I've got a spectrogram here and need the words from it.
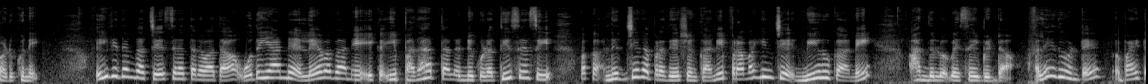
పడుకునే ఈ విధంగా చేసిన తర్వాత ఉదయాన్నే లేవగానే ఇక ఈ పదార్థాలన్నీ కూడా తీసేసి ఒక నిర్జన ప్రదేశం కానీ ప్రవహించే నీరు కానీ అందులో వేసేయి బిడ్డ. లేదు అంటే బయట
